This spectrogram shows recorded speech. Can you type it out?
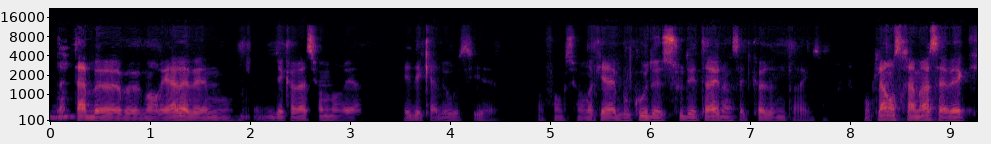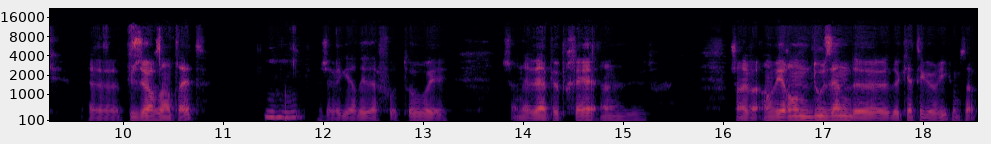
La table euh, Montréal avait une, décoration de Montréal. Et des cadeaux aussi euh, en fonction. Donc, il y avait beaucoup de sous-détails dans cette colonne, par exemple. Donc là, on se ramasse avec plusieurs en-têtes. Mm-hmm. J'avais gardé la photo et j'en avais à peu près un, deux, trois, J'avais environ une douzaine de, catégories comme ça.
